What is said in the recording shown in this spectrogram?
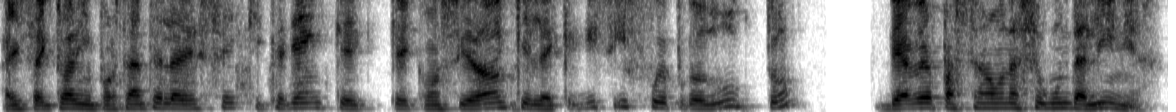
hay sectores importantes de la DC que creen que, que consideraron que la crisis fue producto de haber pasado a una segunda línea.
